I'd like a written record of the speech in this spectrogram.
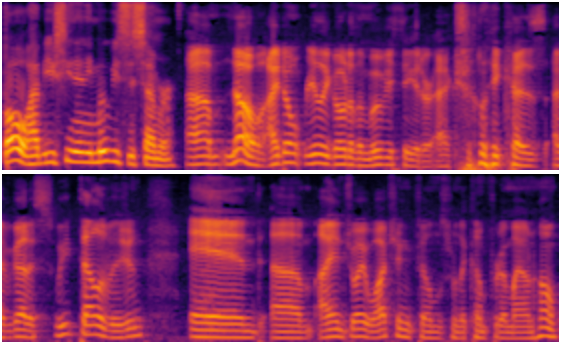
Beau, have you seen any movies this summer? Um, no, I don't really go to the movie theater actually because I've got a sweet television and um, I enjoy watching films from the comfort of my own home.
